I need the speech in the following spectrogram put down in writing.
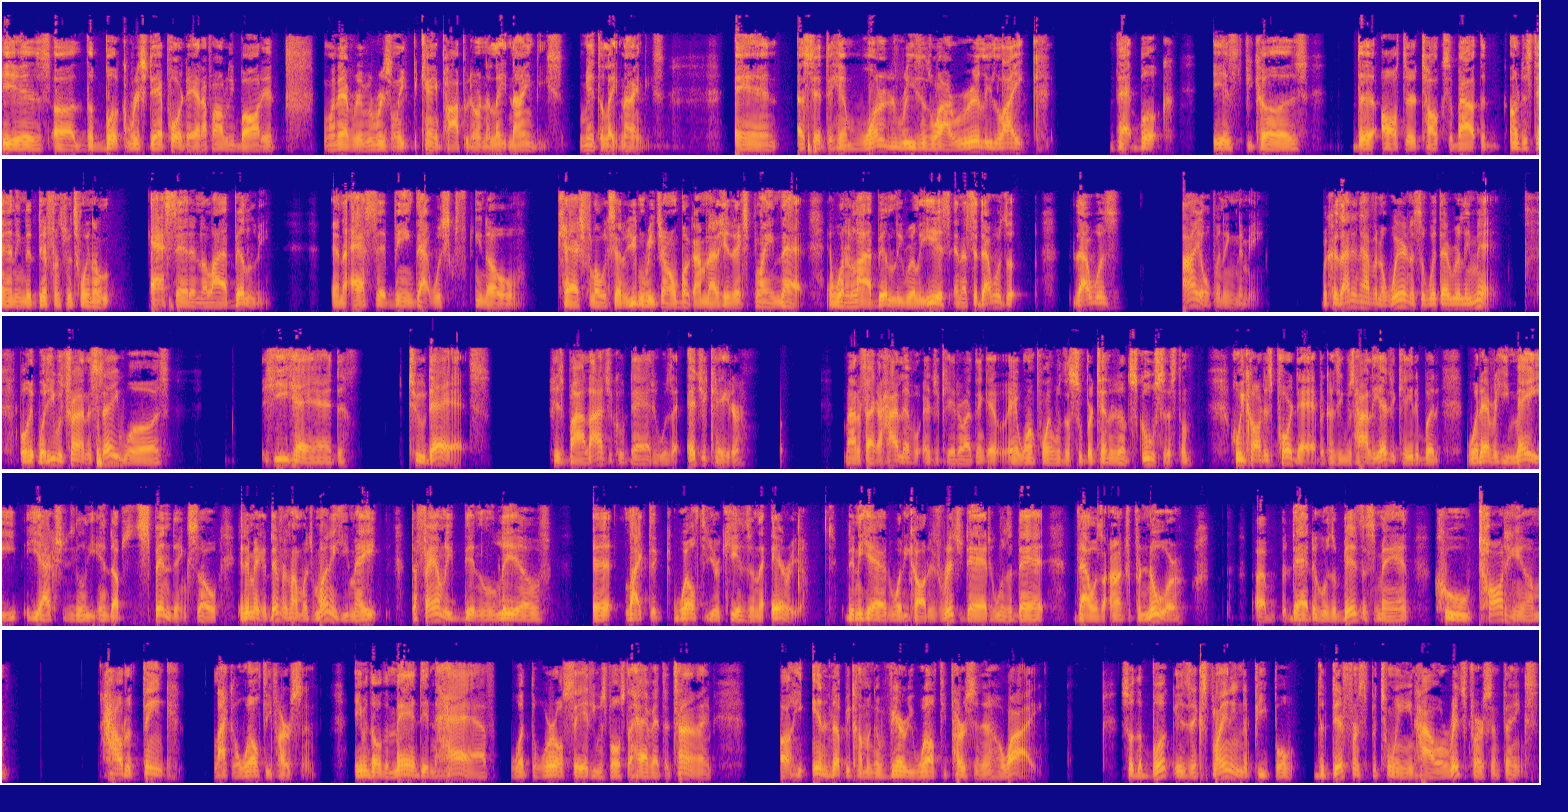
is uh, the book Rich Dad Poor Dad. I probably bought it whenever it originally became popular in the late 90s, mid to late 90s. And I said to him, one of the reasons why I really like that book is because the author talks about the understanding the difference between an asset and a liability. And the asset being that which, you know, cash flow, et cetera. You can read your own book. I'm not here to explain that and what a liability really is. And I said that was a, that was eye opening to me because I didn't have an awareness of what that really meant. But what he was trying to say was he had two dads his biological dad, who was an educator, matter of fact, a high level educator, I think at, at one point was the superintendent of the school system, who he called his poor dad because he was highly educated, but whatever he made, he actually ended up spending. So it didn't make a difference how much money he made. The family didn't live uh, like the wealthier kids in the area. Then he had what he called his rich dad, who was a dad that was an entrepreneur a dad who was a businessman who taught him how to think like a wealthy person, even though the man didn't have what the world said he was supposed to have at the time. Uh, he ended up becoming a very wealthy person in Hawaii. So the book is explaining to people the difference between how a rich person thinks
